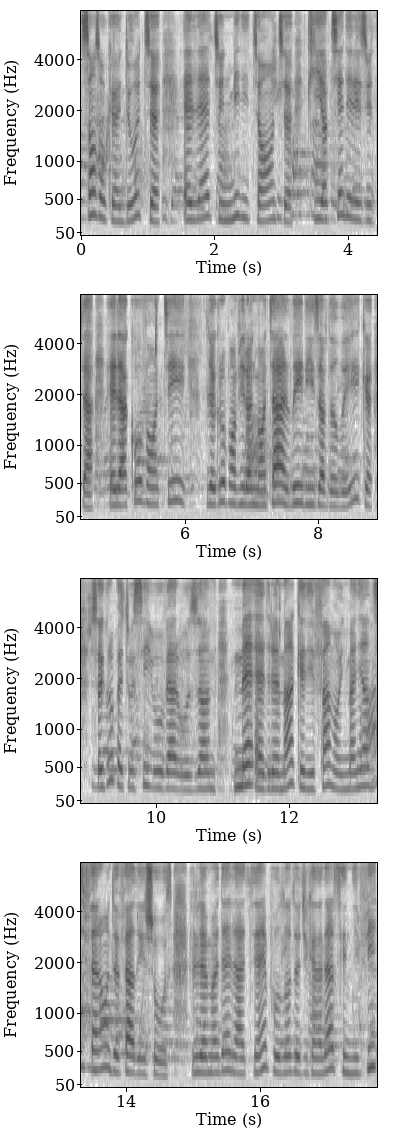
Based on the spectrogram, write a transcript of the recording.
Sans aucun doute, elle est une militante qui obtient des résultats. Elle a co-vanté le groupe environnemental Ladies of the Lake. Ce groupe est aussi ouvert aux hommes, mais elle remarque que les femmes ont une manière différente de faire les choses. Le modèle atteint pour l'Ordre du Canada signifie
